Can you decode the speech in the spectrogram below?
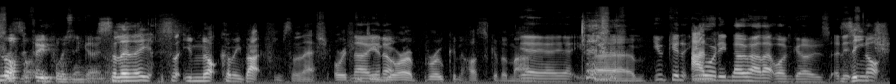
not food poisoning going on. Selene, Sel- you're not coming back from Slaanesh, or if No, you do, you're you're a broken husk of a man. Yeah, yeah, yeah. Um, You can. You already know how that one goes, and it's not. Tzeentch.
